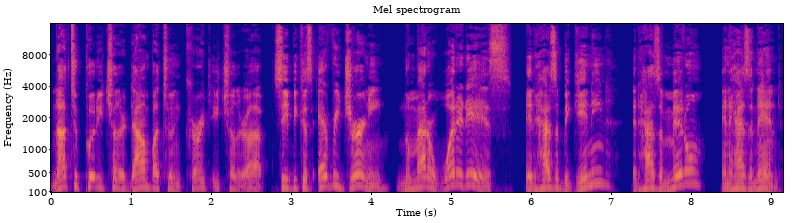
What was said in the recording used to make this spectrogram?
not to put each other down, but to encourage each other up. See, because every journey, no matter what it is, it has a beginning, it has a middle, and it has an end.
